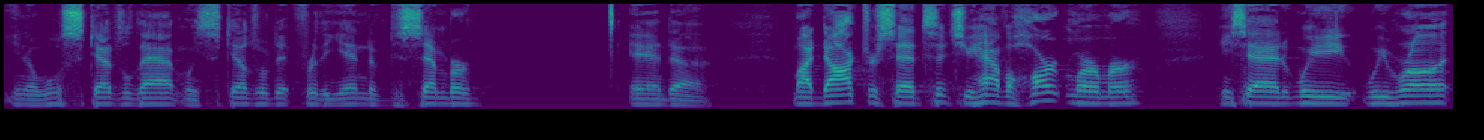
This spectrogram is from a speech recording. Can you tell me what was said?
you know, we'll schedule that. And we scheduled it for the end of December. And uh, my doctor said, since you have a heart murmur, he said, we, we want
